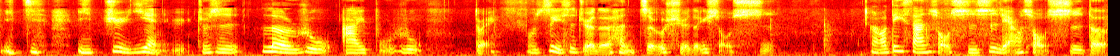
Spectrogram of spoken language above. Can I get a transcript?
一句一句谚语，就是乐入哀不入。对，我自己是觉得很哲学的一首诗。然后第三首诗是两首诗的，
